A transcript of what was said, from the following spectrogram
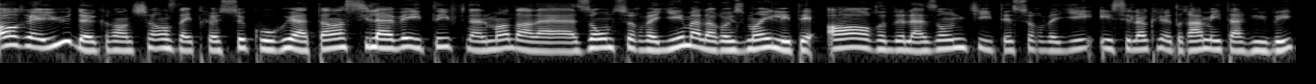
aurait eu de grandes chances d'être secouru à temps s'il avait été finalement dans la zone surveillée. Malheureusement, il était hors de la zone qui était surveillée et c'est là que le drame est arrivé.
